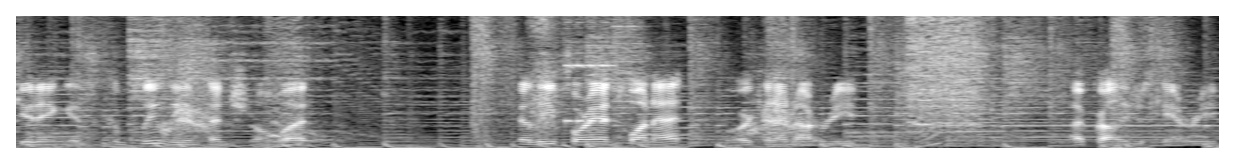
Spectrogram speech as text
getting? It's completely intentional, what? Elite for Antoinette? Or can I not read? I probably just can't read.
